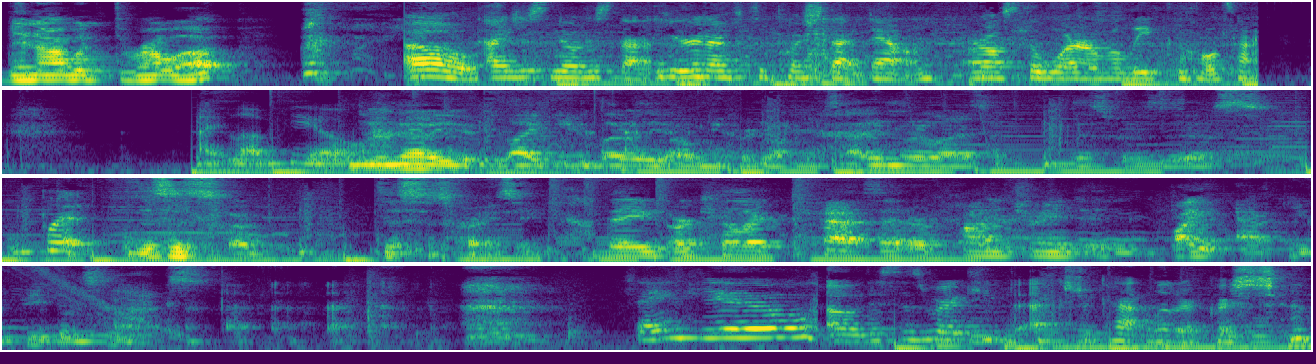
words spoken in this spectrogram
Then I would throw up. Oh, I just noticed that. You're gonna have to push that down, or else the water will leak the whole time. I love you. You know you like you literally owe me for doing this. I didn't realize this was this. But This is a, this is crazy. They are killer cats that are potty trained and bite after you feed them snacks. thank you. Oh, this is where I keep the extra cat litter, Christian.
